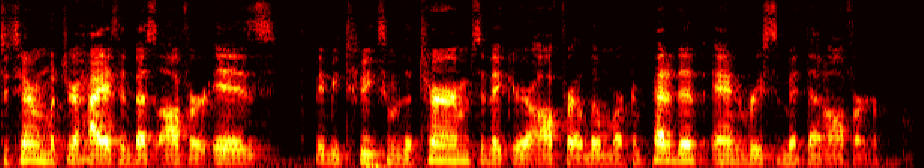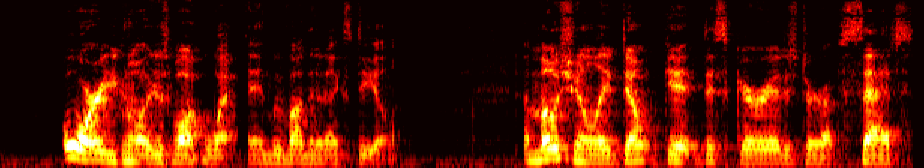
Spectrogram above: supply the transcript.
determine what your highest and best offer is, maybe tweak some of the terms to make your offer a little more competitive, and resubmit that offer. Or you can just walk away and move on to the next deal. Emotionally, don't get discouraged or upset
